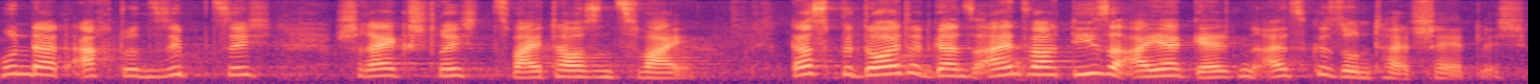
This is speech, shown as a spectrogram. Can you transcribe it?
178-2002. Das bedeutet ganz einfach, diese Eier gelten als gesundheitsschädlich.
